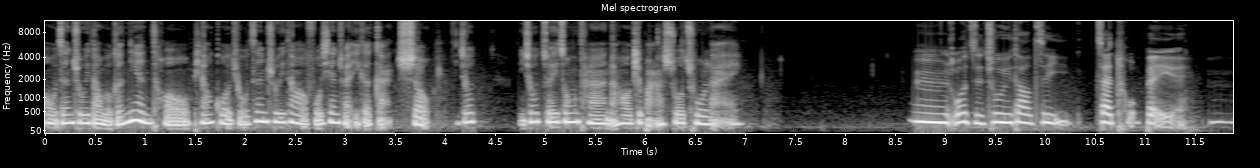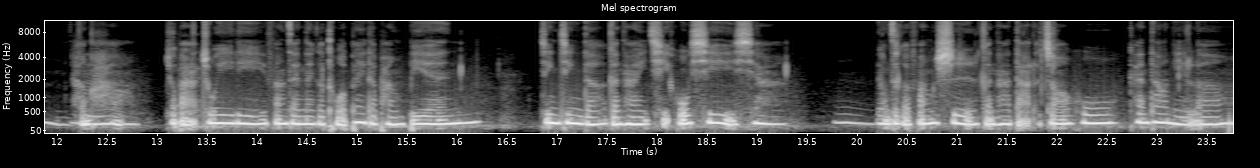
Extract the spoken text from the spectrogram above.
哦，我正注意到我有个念头飘过去，我正注意到浮现出来一个感受，你就你就追踪它，然后就把它说出来。嗯，我只注意到自己在驼背，耶。嗯，很好。就把注意力放在那个驼背的旁边，静静的跟他一起呼吸一下，嗯，用这个方式跟他打了招呼，看到你了，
